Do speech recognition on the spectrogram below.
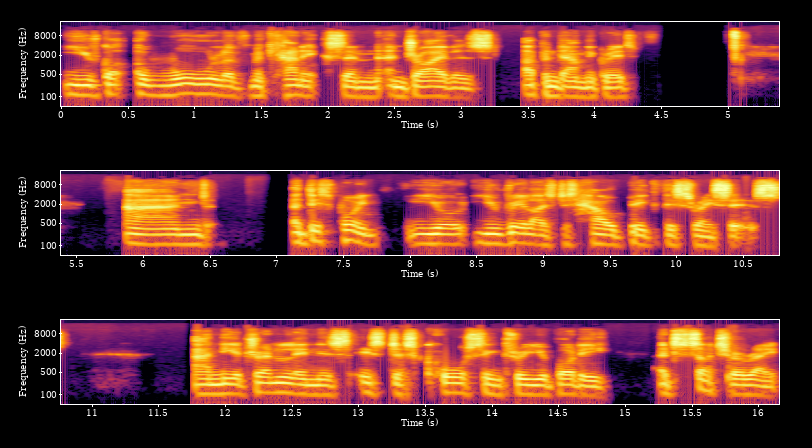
you've got a wall of mechanics and, and drivers up and down the grid. And at this point, you you realize just how big this race is. And the adrenaline is is just coursing through your body at such a rate.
